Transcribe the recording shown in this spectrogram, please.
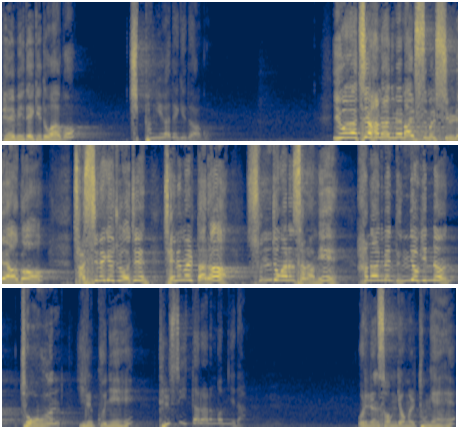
뱀이 되기도 하고 지팡이가 되기도 하고 이와 같이 하나님의 말씀을 신뢰하고 자신에게 주어진 재능을 따라 순종하는 사람이 하나님의 능력 있는 좋은 일꾼이 될 수 있다라는 겁니다. 우리는 성경을 통해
